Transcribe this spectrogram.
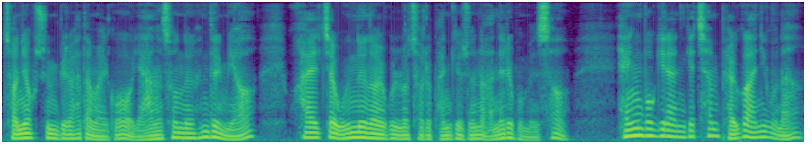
저녁 준비를 하다 말고 양손을 흔들며 활짝 웃는 얼굴로 저를 반겨주는 아내를 보면서 행복이라는 게 참 별거 아니구나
